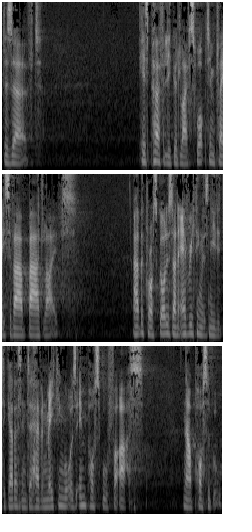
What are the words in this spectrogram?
deserved. His perfectly good life swapped in place of our bad lives. At the cross, God has done everything that's needed to get us into heaven, making what was impossible for us now possible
